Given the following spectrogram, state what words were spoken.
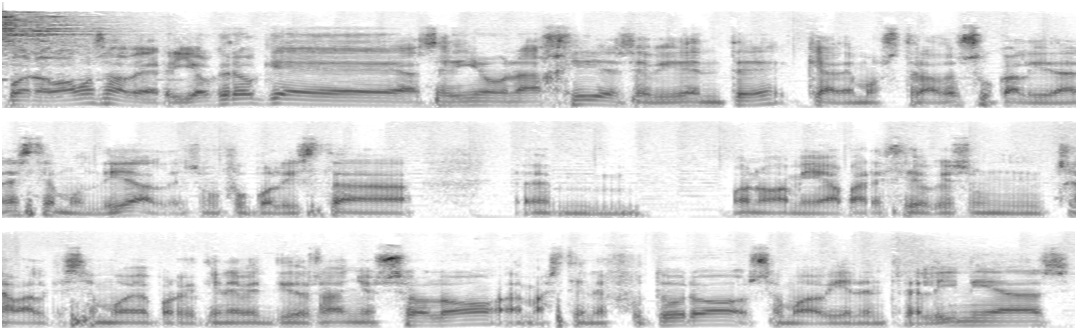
Bueno, vamos a ver. Yo creo que a Sergio Unagi es evidente que ha demostrado su calidad en este mundial. Es un futbolista em, bueno, a mí me ha parecido que es un chaval que se mueve porque tiene 22 años solo, además tiene futuro, se mueve bien entre líneas,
